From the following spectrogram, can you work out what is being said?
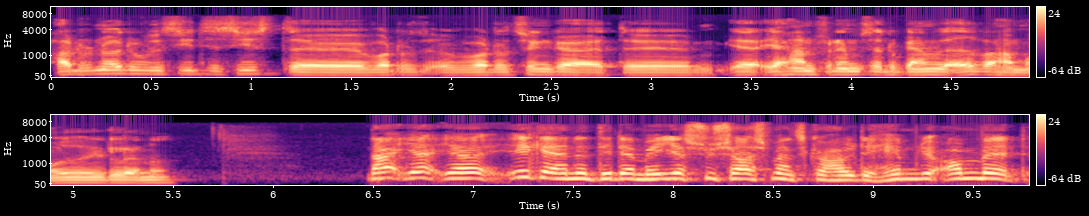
Har du noget, du vil sige til sidst, øh, hvor, du, hvor du tænker, at øh, jeg, jeg har en fornemmelse, at du gerne vil advare mod et eller andet? Nej, jeg, jeg, ikke andet det der med, jeg synes også, man skal holde det hemmeligt. Omvendt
